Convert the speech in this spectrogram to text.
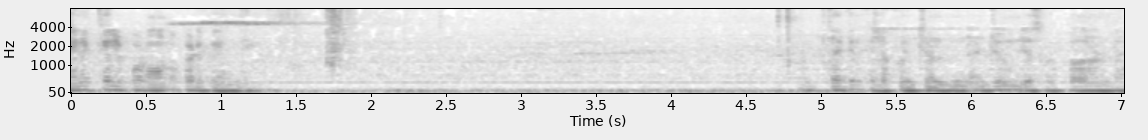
వెనక్కి వెళ్ళిపోవడం వల్ల పడిపోయింది. దగ్గరికి వెళ్ళి కొంచెం జూమ్ చేసుకోవాలంటే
